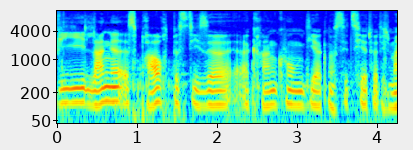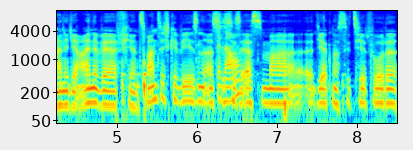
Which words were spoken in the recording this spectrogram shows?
wie lange es braucht, bis diese Erkrankung diagnostiziert wird. Ich meine, die eine wäre 24 gewesen, als genau. es das erste Mal äh, diagnostiziert wurde.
